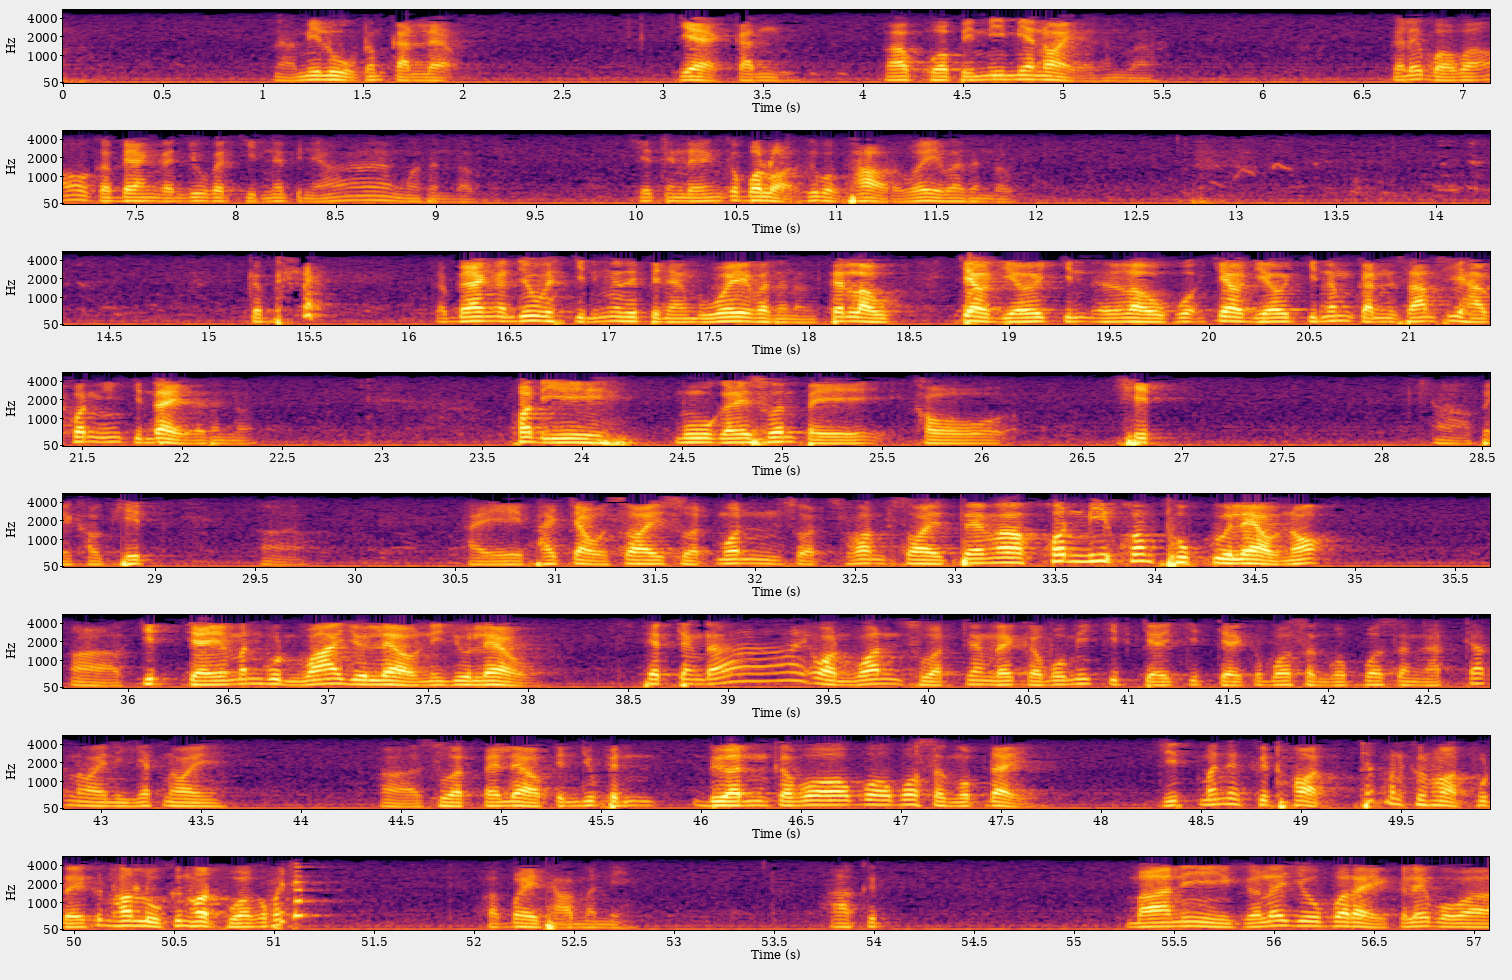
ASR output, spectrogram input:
นะมีลูกน้ากันแล้ว แยกกันว่าผัวเป็นมีเมียหน่อยท่านว่า ก็เลยบอกว่าอ๋อกระแบ่งกันอยู่กันกินนี่เป็นยังว่าท่านบอก เฮ็ดจังไดก็บลอดคือบอกเผาเว้ยว่าท่านบอกกระแบงกระแบงกันยุ่กันกินมันจะเป็นอย่างบุ้ยว่าท่านแต่เราแก้วเดียวกินเราแก้วเดียวกินน้ำกันสามสี่หาคนยังกินได้ว่าท่านพอดีมูก็ได้สวนไปเขาคิดอ่าไปเขาคิดอ่าให้พระเจ้าซอยสวดมนต์สวดซ้อนซอย แต่ว่าคนมีความทุกข์อยู่แล้วเนาะอ่าจิตใจมันวุ่นวายอยู่แล้วนี่อยู่แล้ว เฮ็ดจังได้อ่อนวันสวดจังไรกับบ่มีจิตใจจิตใจกับบ่สงบบ่สงัดจักหน่อยนี่ยักหน่อยอ่าสวดไปแล้วเป็นอยู่เป็นเดือนก็บ่บ่บ่สงบได้จิตมันยังคือทอดจักมันคือทอดผู้ใดคือทอดลูกคือทอดผัวก็บ่จักพระบ่ได้ถามมันนี่อาคือมานี่ก็เลยอยู่บ่ได้ก็เลยบอกว่า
